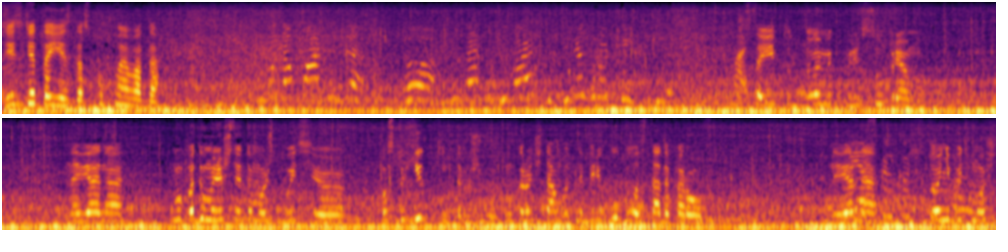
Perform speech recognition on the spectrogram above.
Здесь где-то есть доступная вода. стоит тут домик в лесу прямо. Наверное, мы подумали, что это может быть э, пастухи какие-то там живут. Ну, короче, там вот на берегу было стадо коров. Наверное, кто-нибудь, может,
